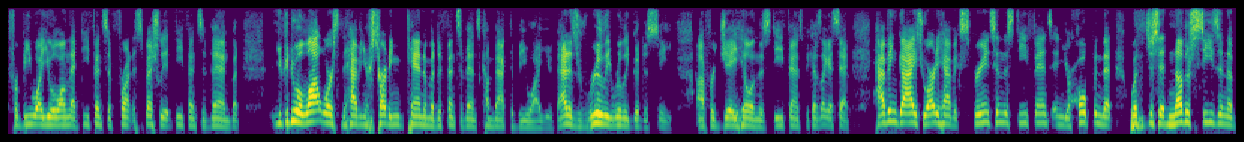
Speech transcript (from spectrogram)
for BYU along that defensive front, especially at defensive end. But you could do a lot worse than having your starting tandem of defensive ends come back to BYU. That is really, really good to see uh, for Jay Hill in this defense because, like I said, having guys who already have experience in this defense, and you're hoping that with just another season of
